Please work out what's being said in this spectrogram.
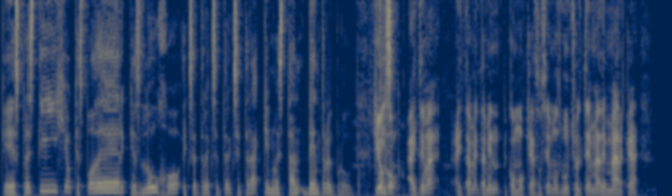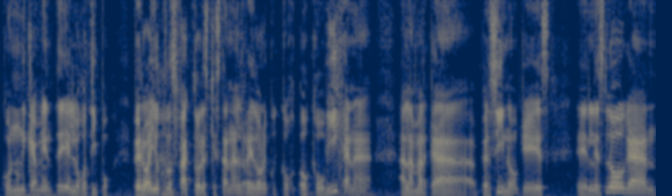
que es prestigio, que es poder, que es lujo, etcétera, etcétera, etcétera, que no están dentro del producto. Que ojo, hay tema, hay tam- también como que asociamos mucho el tema de marca con únicamente el logotipo, pero hay otros factores que están alrededor co- o cobijan a, a la marca per sí, ¿no? Que es el eslogan,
